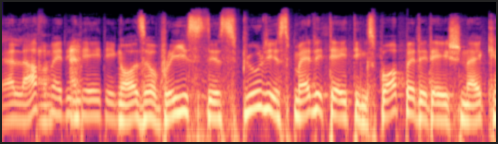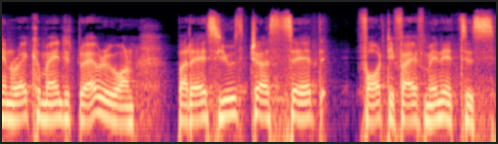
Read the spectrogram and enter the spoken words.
I love um, meditating. Also, breathe this Buddhist meditating, sport meditation. I can recommend it to everyone. But as you just said, 45 minutes is,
